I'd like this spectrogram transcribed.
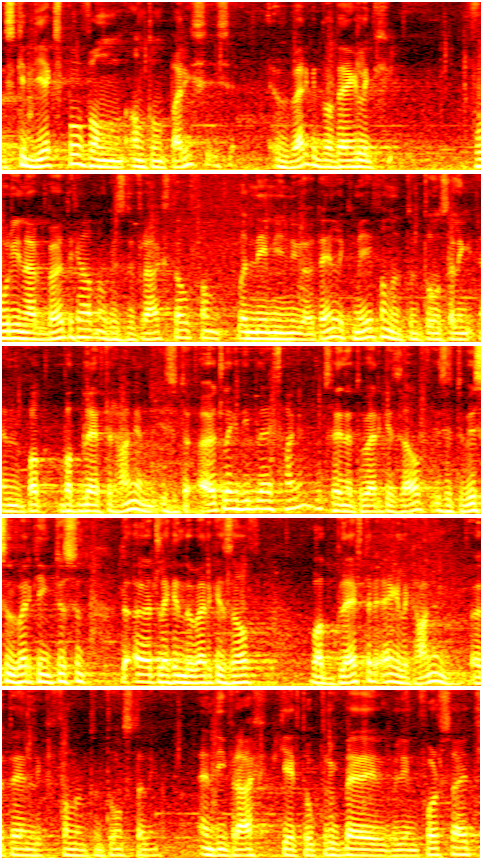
Skip the Expo van Anton Paris is een werk dat eigenlijk voor je naar buiten gaat nog eens de vraag stelt van wat neem je nu uiteindelijk mee van de tentoonstelling en wat, wat blijft er hangen? Is het de uitleg die blijft hangen? Zijn het de werken zelf? Is het de wisselwerking tussen de uitleg en de werken zelf? Wat blijft er eigenlijk hangen uiteindelijk van een tentoonstelling? En die vraag keert ook terug bij William Forsythe.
